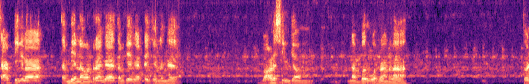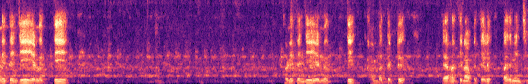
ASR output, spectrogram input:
சாப்பிட்டீங்களா? தம்பி என்ன பண்ணுறாங்க தம்பியை கேட்டே சொல்லுங்க. பாலசிங்கம் நம்பர் போடுறாங்களா? தொண்ணூத்தஞ்சு எண்ணூற்றி தொண்ணூத்தஞ்சு எண்ணூற்றி ஐம்பத்தெட்டு இரநூத்தி நாற்பத்தேழு பதினஞ்சு.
